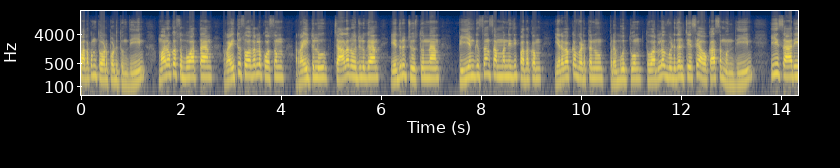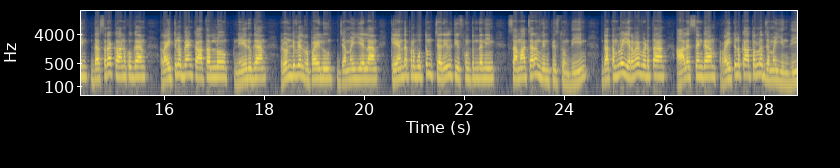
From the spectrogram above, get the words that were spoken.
పథకం తోడ్పడుతుంది. మరొక శుభవార్త రైతు సోదరుల కోసం రైతులు చాలా రోజులుగా ఎదురు చూస్తున్న పిఎం కిసాన్ సమ్మాన్ నిధి పథకం ఇరవై ఒక్క విడతను ప్రభుత్వం త్వరలో విడుదల చేసే అవకాశం ఉంది. ఈసారి దసరా కానుకగా రైతుల బ్యాంక్ ఖాతాల్లో నేరుగా రెండు వేల రూపాయలు జమ అయ్యేలా కేంద్ర ప్రభుత్వం చర్యలు తీసుకుంటుందని సమాచారం వినిపిస్తుంది. గతంలో ఇరవై విడత ఆలస్యంగా రైతుల ఖాతాల్లో జమ అయ్యింది.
